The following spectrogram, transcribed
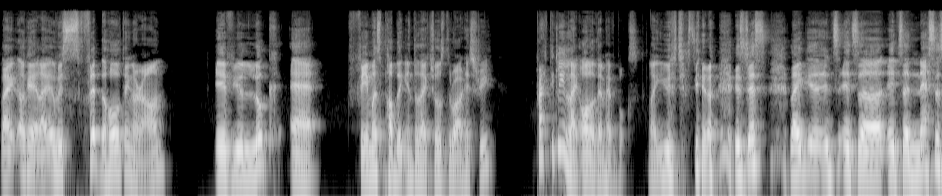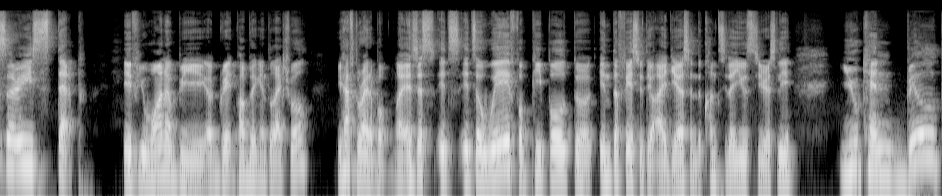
Like, okay, like if we flip the whole thing around, if you look at famous public intellectuals throughout history, practically like all of them have books. Like you just, you know, it's just like it's it's a it's a necessary step if you want to be a great public intellectual you have to write a book. Like it's just it's it's a way for people to interface with your ideas and to consider you seriously. You can build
